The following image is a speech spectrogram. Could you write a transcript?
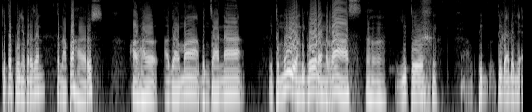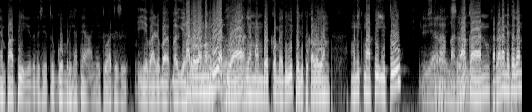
kita punya perasaan kenapa harus hal-hal agama, bencana itu mulu yang digoreng ras gitu. Tid- tidak adanya empati gitu di situ gue melihatnya hanya itu aja sih. iya pada ba- bagian Pada yang membuat ya, yang membuat komedi itu gitu. Kalau yang menikmati itu Ya, ya, silakan silakan. Karena kan itu kan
